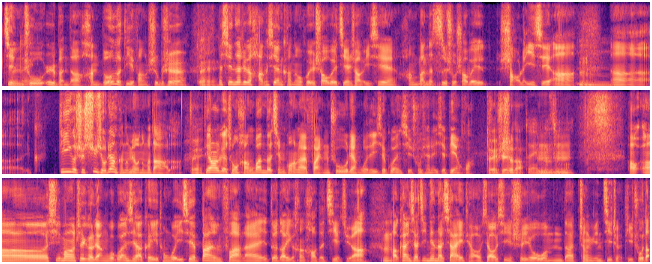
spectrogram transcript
进出日本的很多个地方，是不是？对那，现在这个航线可能会稍微减少一些，航班的次数稍微少了一些啊。嗯呃，第一个是需求量可能没有那么大了，对第二个从航班的情况来反映出两国的一些关系出现了一些变化，对，是是？是的，对，没错。嗯嗯。好，呃，希望这个两国关系啊，可以通过一些办法来得到一个很好的解决啊。嗯好看一下今天的下一条消息，是由我们的郑云记者提出的。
